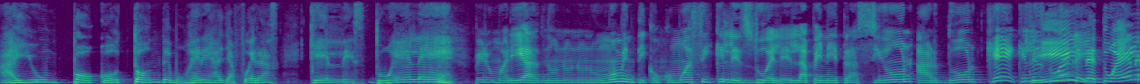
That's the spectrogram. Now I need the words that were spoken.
Hay un pocotón de mujeres allá afuera que les duele. Pero María, no, no, no, no, un momentico, ¿cómo así que les duele? ¿La penetración, ardor? ¿Qué? ¿Qué les Sí, duele? les duele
